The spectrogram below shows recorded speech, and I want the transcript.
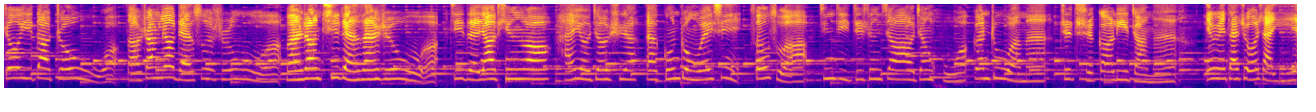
周一到周五早上六点四十五，晚上七点三十五，记得要听哦。还有就是在公众微信搜索“经济之声笑傲江湖”，关注我们，支持高丽掌门，因为他是我小姨。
